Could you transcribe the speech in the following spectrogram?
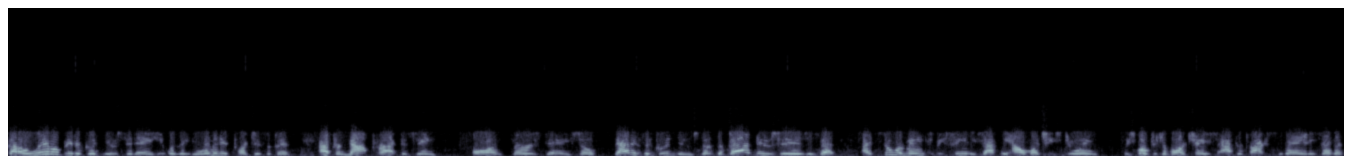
got a little bit of good news today. He was a limited participant after not practicing on Thursday. So that is the good news. The, the bad news is is that it still remains to be seen exactly how much he's doing. We spoke to Ja'Marr Chase after practice today, and he said that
